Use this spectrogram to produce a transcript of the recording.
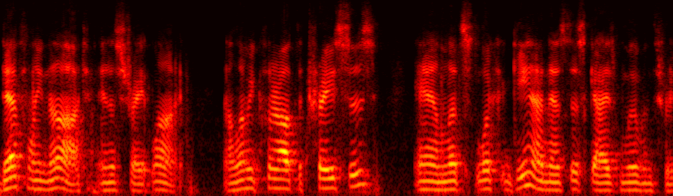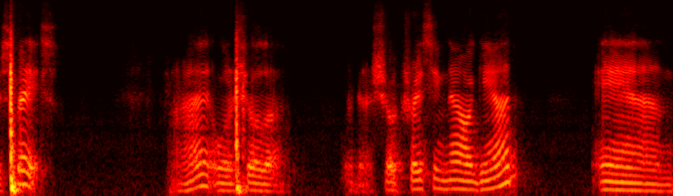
Definitely not in a straight line. Now let me clear out the traces and let's look again as this guy's moving through space. All right, we'll show the, we're going to show tracing now again. And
